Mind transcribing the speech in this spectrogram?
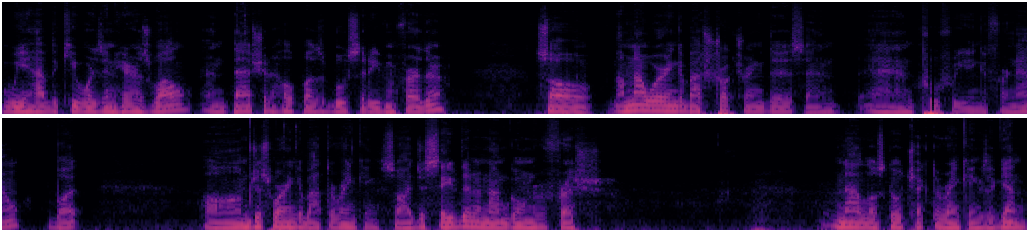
We have the keywords in here as well. And that should help us boost it even further. So I'm not worrying about structuring this and and proofreading it for now, but uh, I'm just worrying about the ranking. So I just saved it and I'm going to refresh. Now let's go check the rankings again.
